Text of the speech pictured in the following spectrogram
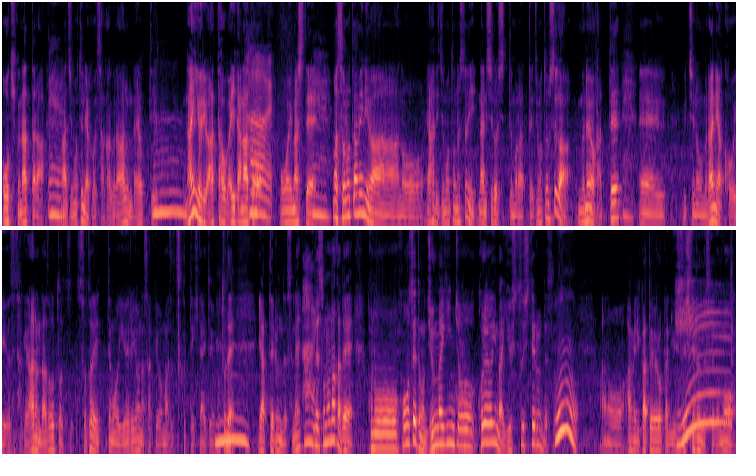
大きくなったら、ええ。まあ、地元にはこういう酒蔵あるんだよっていうう、ん。ないよりはあった方がいいかなはい。と思いまして、ええ。まあ、そのためにはあのやはり地元の人に何しろ知ってもらって地元の人が胸を張って、えーうちの村にはこういう酒があるんだぞと外へ行っても言えるような酒をまず作っていきたいということでうん。やってるんですね、はい。でその中でこの法政との純米吟醸これを今輸出してるんです。あのアメリカとヨーロッパに輸出してるんですけども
